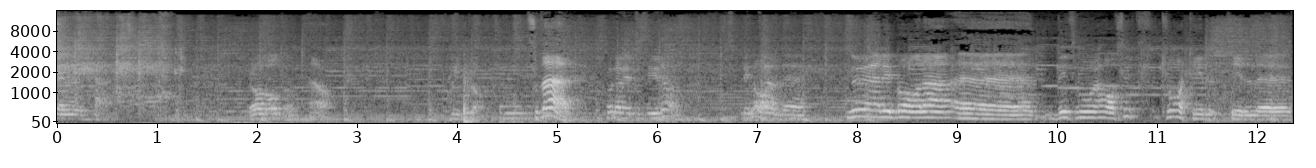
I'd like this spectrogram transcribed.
Den är här. Bra låten. Ja. Skitbra. Sådär. 194. Splittrad. eh, Nu är det bara... Eh, det är inte många avsnitt kvar till, till eh,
